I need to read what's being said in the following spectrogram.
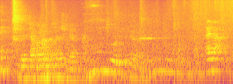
네. 근데 자막을 하시면 Ahí va.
